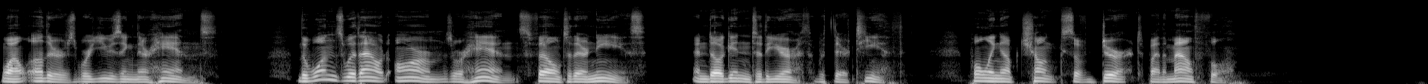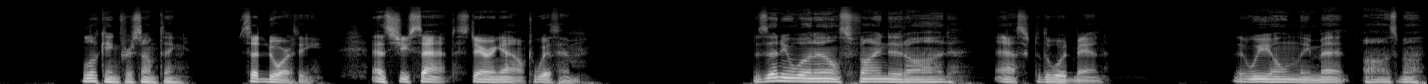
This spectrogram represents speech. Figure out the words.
while others were using their hands. The ones without arms or hands fell to their knees and dug into the earth with their teeth, pulling up chunks of dirt by the mouthful. Looking for something, said Dorothy, as she sat staring out with him. Does anyone else find it odd? asked the woodman that we only met Ozma.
